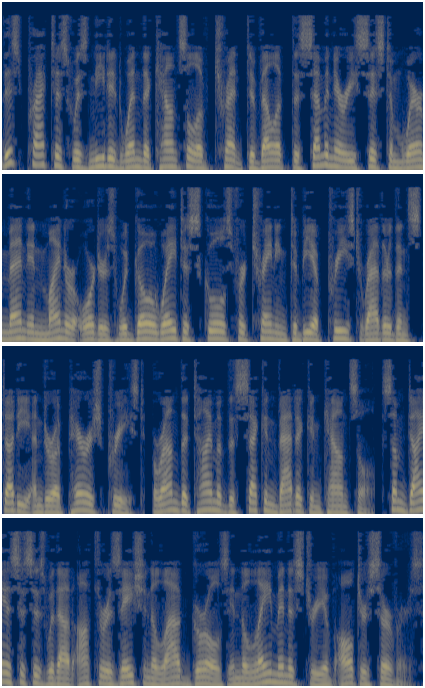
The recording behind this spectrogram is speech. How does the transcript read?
This practice was needed when the Council of Trent developed the seminary system where men in minor orders would go away to schools for training to be a priest rather than study under a parish priest. Around the time of the Second Vatican Council, some dioceses without authorization allowed girls in the lay ministry of altar servers.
